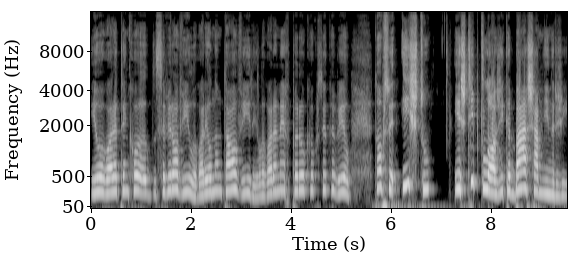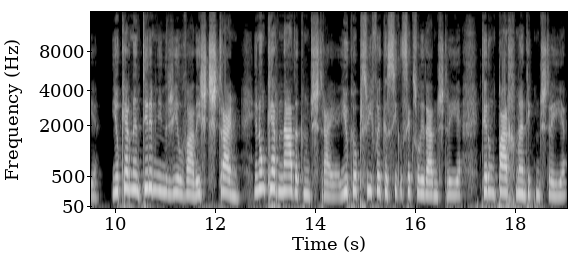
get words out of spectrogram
eu agora tenho que saber ouvi-lo. Agora ele não me está a ouvir. Ele agora nem reparou que eu cortei o cabelo. Estão a perceber? Isto, este tipo de lógica baixa a minha energia. E eu quero manter a minha energia elevada. Isto distrai-me. Eu não quero nada que me distraia. E o que eu percebi foi que a sexualidade me distraía, ter um par romântico me distraía.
